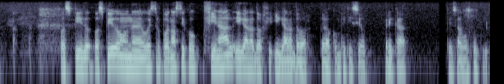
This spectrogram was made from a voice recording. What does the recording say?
os pido, os pido un, eh, vuestro pronóstico final y ganador, y ganador de la competición, Ricardo. Pensamos contigo.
